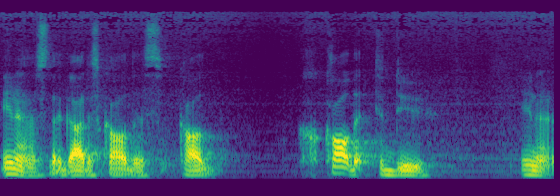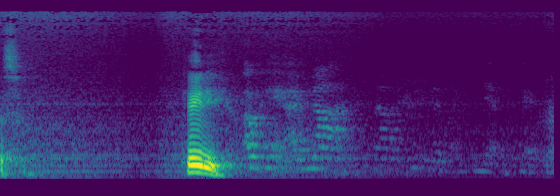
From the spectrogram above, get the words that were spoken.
in us that God has called us, called, called it to do in us. Katie, Okay, I'm not, not even like nitpicker.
